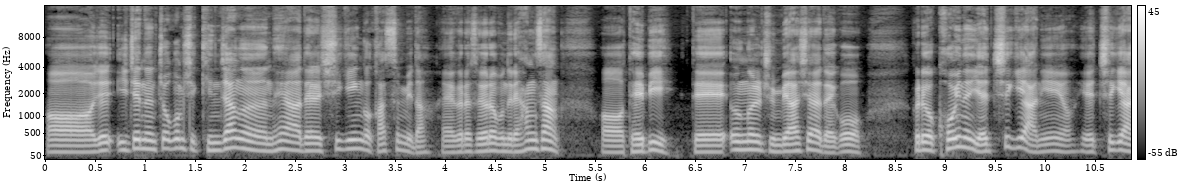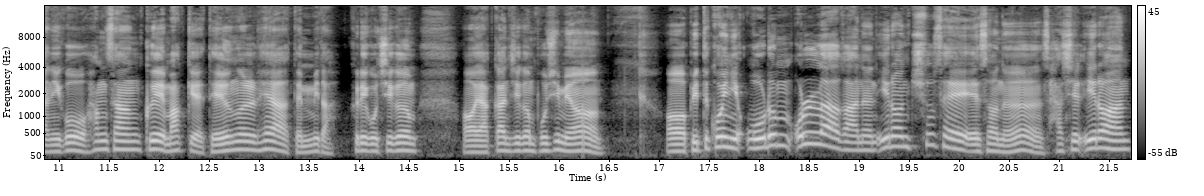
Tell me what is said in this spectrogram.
어, 이제, 이제는 조금씩 긴장은 해야 될 시기인 것 같습니다. 예, 그래서 여러분들이 항상, 어, 대비, 대응을 준비하셔야 되고 그리고 코인은 예측이 아니에요. 예측이 아니고 항상 그에 맞게 대응을 해야 됩니다. 그리고 지금 어 약간 지금 보시면 어 비트코인이 오름 올라가는 이런 추세에서는 사실 이러한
